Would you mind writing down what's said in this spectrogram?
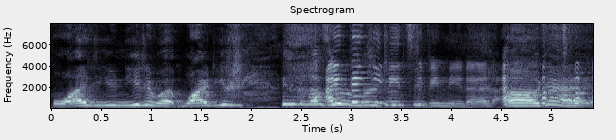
Why do you need him? At, why do you need him? As I an think he emergency? needs to be needed. Okay.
